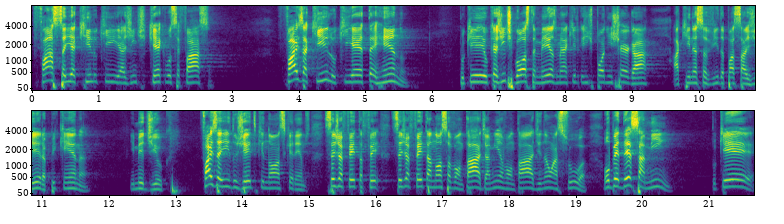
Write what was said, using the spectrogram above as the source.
Faça aí aquilo que a gente quer que você faça. Faz aquilo que é terreno, porque o que a gente gosta mesmo é aquilo que a gente pode enxergar aqui nessa vida passageira, pequena e medíocre. Faz aí do jeito que nós queremos. Seja feita, fe... seja feita a nossa vontade, a minha vontade, não a sua. Obedeça a mim, porque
